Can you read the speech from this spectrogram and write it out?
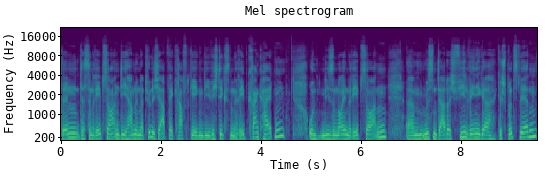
Denn das sind Rebsorten, die haben eine natürliche Abwehrkraft gegen die wichtigsten Rebkrankheiten. Und diese neuen Rebsorten ähm, müssen dadurch viel weniger gespritzt werden.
